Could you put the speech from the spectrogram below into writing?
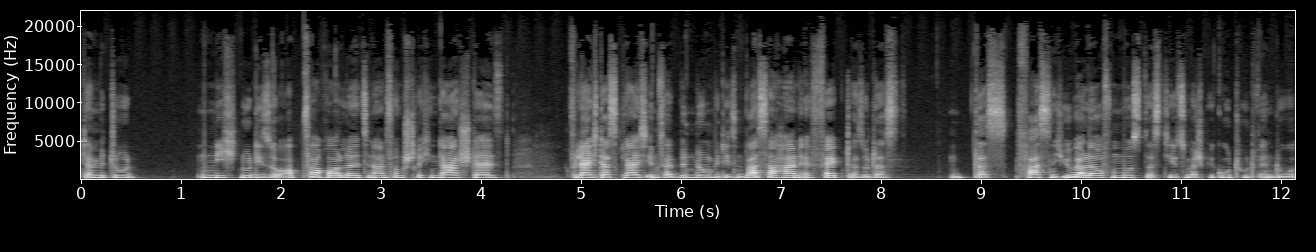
damit du nicht nur diese Opferrolle jetzt in Anführungsstrichen darstellst, vielleicht das gleich in Verbindung mit diesem Wasserhahn-Effekt, also dass das Fass nicht überlaufen muss, dass dir zum Beispiel gut tut, wenn du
